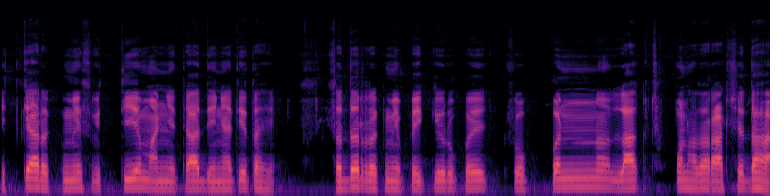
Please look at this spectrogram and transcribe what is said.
इतक्या रकमेस वित्तीय मान्यता देण्यात येत आहे. सदर रकमेपैकी रुपये चोपन्न लाख छप्पन हजार आठशे दहा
